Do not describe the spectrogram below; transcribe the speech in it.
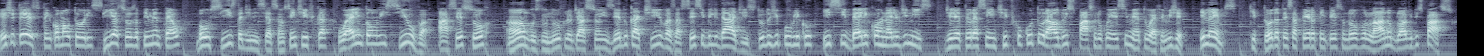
Este texto tem como autores Pia Souza Pimentel, bolsista de iniciação científica, Wellington Luiz Silva, assessor, ambos no Núcleo de Ações Educativas, Acessibilidade e Estudos de Público, e Cibele Cornélio Diniz, diretora científico-cultural do Espaço do Conhecimento UFMG. E lembre-se que toda terça-feira tem texto novo lá no blog do Espaço,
